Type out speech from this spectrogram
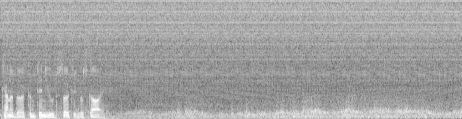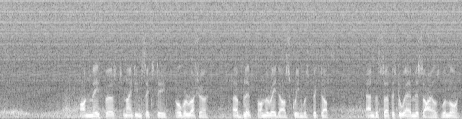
Canada continued searching the sky. On May 1st, 1960, over Russia, a blip on the radar screen was picked up, and the surface-to-air missiles were launched.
